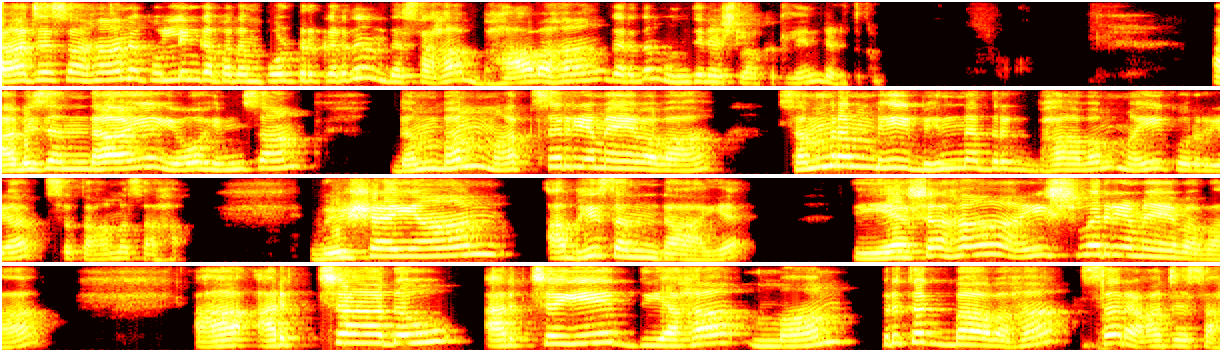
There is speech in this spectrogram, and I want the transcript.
ராஜசகான்னு புல்லிங்க பதம் போட்டிருக்கிறது. அந்த சகா பாவகாங்கிறத முந்தின ஸ்லோகத்துல இருந்து எடுத்துக்கணும். அபிசந்தாய யோ ஹிம்சாம். தம்பம் மாத்சரியமேவா சம்ரம்பி பின்ன திருக்பாவம் மயி குர்யாத் ச தாமசா விஷயான் அபிசந்தாய யசா ஐஸ்வர்யமேவா அர்ச்சாதௌ அர்ச்சயே தியா மாம் பிருத்தக் பாவகா ச ராஜசா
